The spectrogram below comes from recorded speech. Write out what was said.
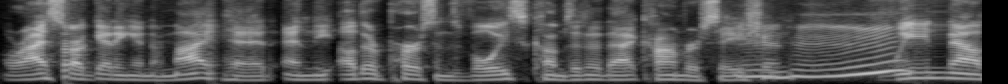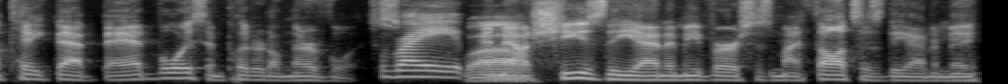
or I start getting into my head, and the other person's voice comes into that conversation, Mhm. we now take that bad voice and put it on their voice. Right. Wow. And now she's the enemy versus my thoughts as the enemy.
